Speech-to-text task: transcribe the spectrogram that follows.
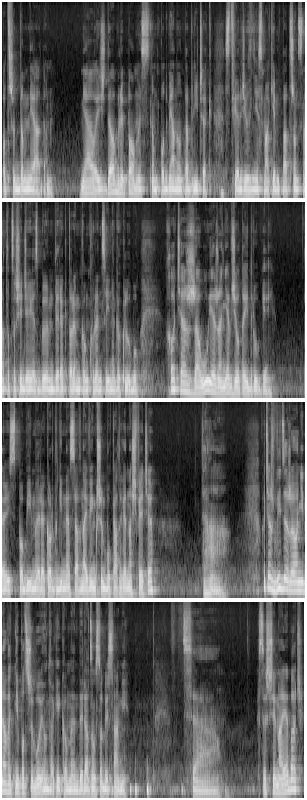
Podszedł do mnie Adam. Miałeś dobry pomysł z tą podmianą tabliczek, stwierdził z niesmakiem, patrząc na to, co się dzieje z byłym dyrektorem konkurencyjnego klubu. Chociaż żałuję, że nie wziął tej drugiej. Tej z rekord Guinnessa w największym bukatkę na świecie? Ta. Chociaż widzę, że oni nawet nie potrzebują takiej komendy, radzą sobie sami. Ta. Chcesz się najebać?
